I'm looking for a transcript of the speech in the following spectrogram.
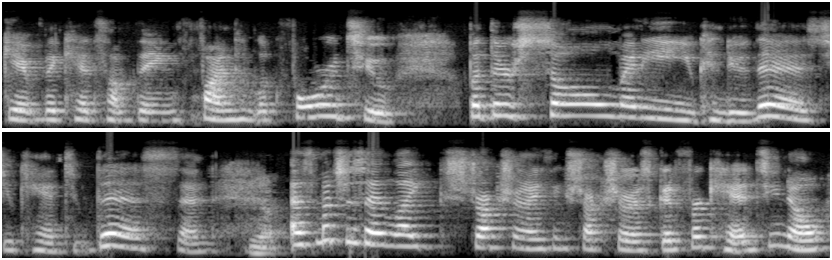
give the kids something fun to look forward to. But there's so many you can do this, you can't do this and yeah. as much as I like structure and I think structure is good for kids, you know,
